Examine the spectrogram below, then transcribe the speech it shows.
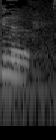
Look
